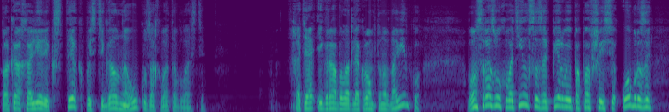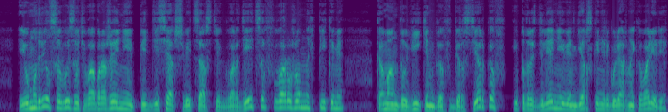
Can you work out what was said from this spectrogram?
пока холерик Стек постигал науку захвата власти. Хотя игра была для Кромптона в новинку, он сразу ухватился за первые попавшиеся образы и умудрился вызвать воображение 50 швейцарских гвардейцев, вооруженных пиками, команду викингов-берсерков и подразделение венгерской нерегулярной кавалерии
